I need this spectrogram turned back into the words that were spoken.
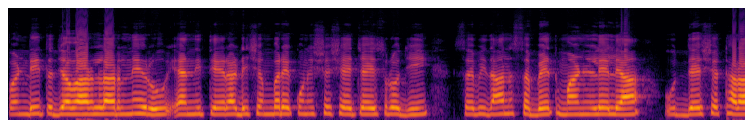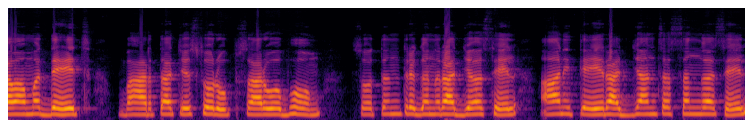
पंडित जवाहरलाल नेहरू यांनी तेरा डिसेंबर एकोणीसशे शेहेचाळीस रोजी संविधान सभेत मांडलेल्या उद्देश ठरावामध्येच भारताचे स्वरूप सार्वभौम स्वतंत्र गणराज्य असेल आणि ते राज्यांचा संघ असेल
